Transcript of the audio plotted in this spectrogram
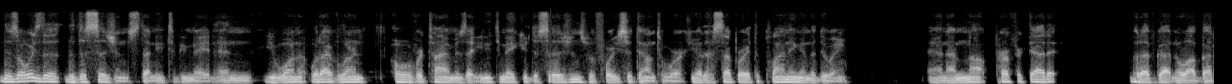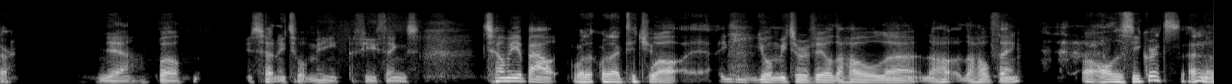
There's always the, the decisions that need to be made. And you want to, what I've learned over time is that you need to make your decisions before you sit down to work. You got to separate the planning and the doing. And I'm not perfect at it, but I've gotten a lot better. Yeah. Well, you certainly taught me a few things tell me about what, what did I teach you? Well, you want me to reveal the whole uh, the whole, the whole thing? Oh, all the secrets? I don't know.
